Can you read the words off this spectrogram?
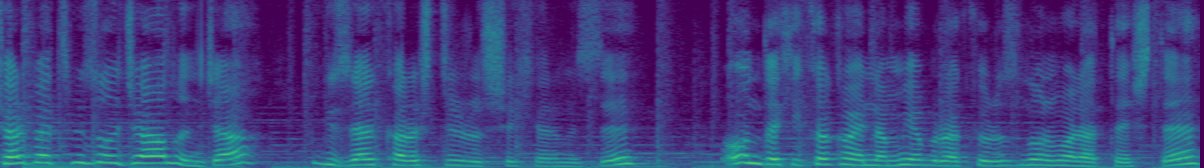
Şerbetimizi ocağa alınca güzel karıştırıyoruz şekerimizi. 10 dakika kaynamaya bırakıyoruz normal ateşte.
